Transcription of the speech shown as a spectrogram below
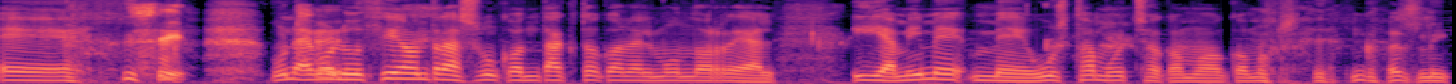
Eh, una sí. evolución tras un contacto con el mundo real. Y a mí me, me gusta mucho como, como Ryan Gosling.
